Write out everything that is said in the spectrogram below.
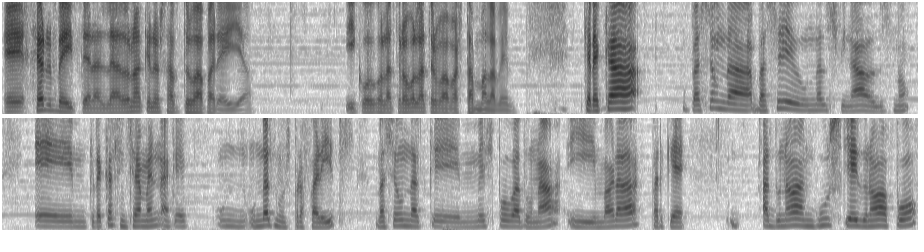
Eh, Herb Bater, el de la dona que no sap trobar parella. I quan, quan la troba, la troba bastant malament. Crec que va ser un, de, va ser un dels finals, no? Eh, crec que, sincerament, aquest, un, un dels meus preferits va ser un del que més por va donar i em va agradar perquè et donava angústia i donava por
